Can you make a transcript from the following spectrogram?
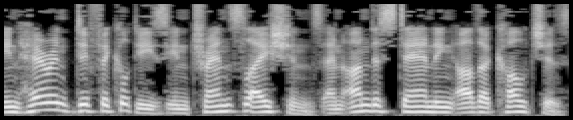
inherent difficulties in translations and understanding other cultures.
